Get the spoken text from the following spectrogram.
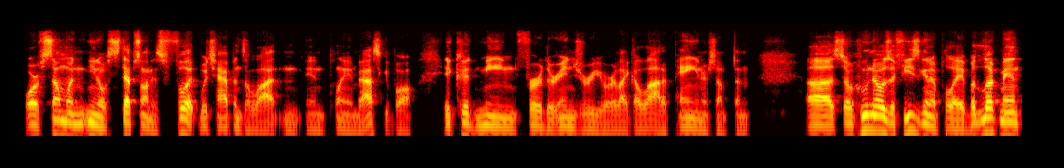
or if someone, you know, steps on his foot, which happens a lot in, in playing basketball, it could mean further injury or like a lot of pain or something. Uh, so who knows if he's going to play? But look, man,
